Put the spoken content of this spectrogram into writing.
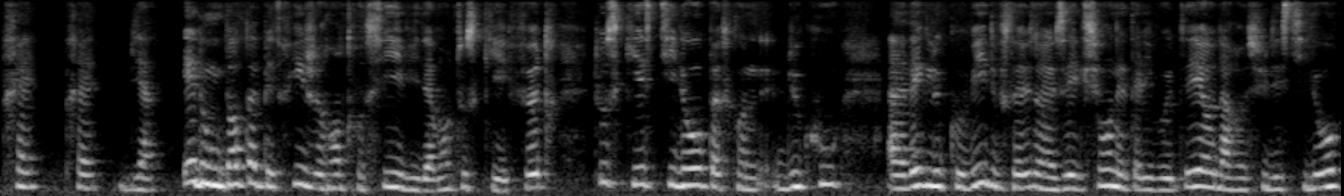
très très bien. Et donc dans papeterie, je rentre aussi évidemment tout ce qui est feutre, tout ce qui est stylo, parce qu'on du coup, avec le Covid, vous savez, dans les élections, on est allé voter, on a reçu des stylos,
